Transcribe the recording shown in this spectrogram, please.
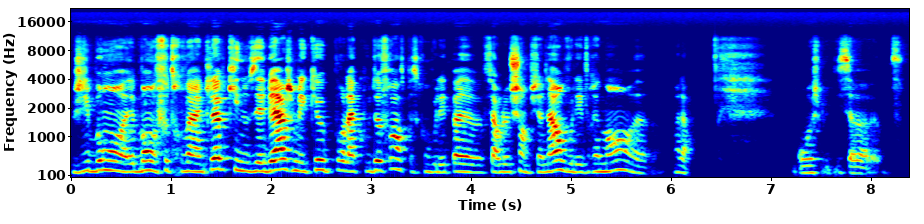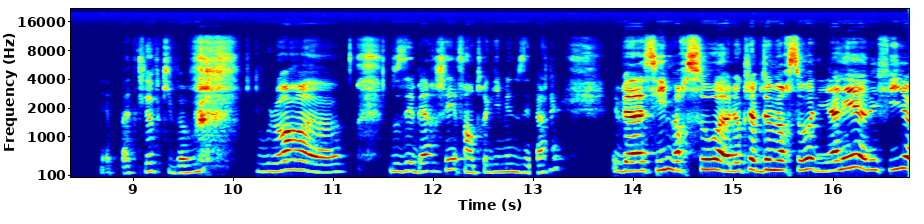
Je dis bon, euh, bon, il faut trouver un club qui nous héberge, mais que pour la Coupe de France, parce qu'on voulait pas faire le championnat, on voulait vraiment, voilà. Bon, je me dis ça, il n'y a pas de club qui va vous vouloir euh, nous héberger, enfin entre guillemets nous héberger. Eh bien si, Meursault, euh, le club de Meursault a dit allez euh, les filles,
